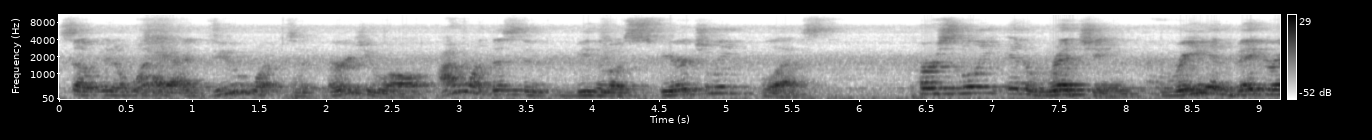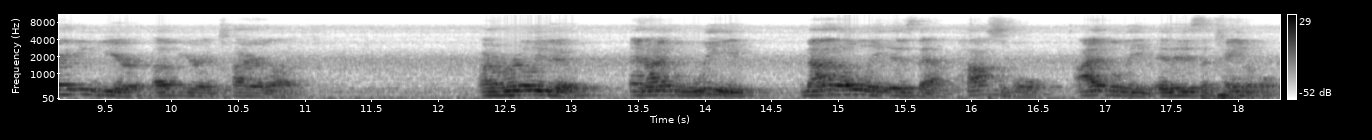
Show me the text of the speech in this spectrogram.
So, in a way, I do want to urge you all, I want this to be the most spiritually blessed personally enriching, reinvigorating year of your entire life. I really do. And I believe not only is that possible, I believe it is attainable.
